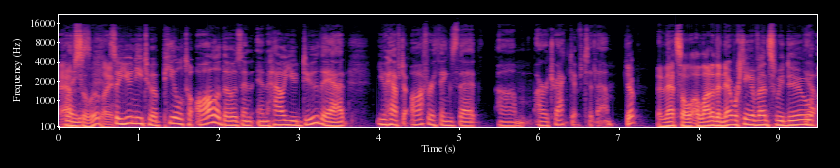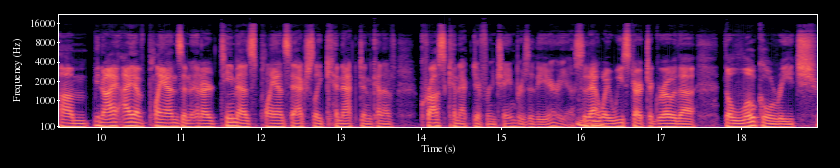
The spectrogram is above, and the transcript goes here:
place. Absolutely. So you need to appeal to all of those, and, and how you do that, you have to offer things that um, are attractive to them. Yep. And that's a, a lot of the networking events we do. Yep. Um, you know, I, I have plans and, and our team has plans to actually connect and kind of cross connect different chambers of the area. So that way we start to grow the the local reach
